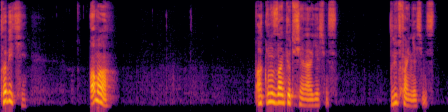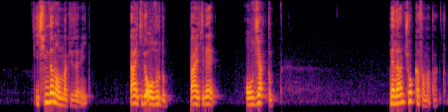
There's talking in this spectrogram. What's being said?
Tabii ki. Ama aklınızdan kötü şeyler geçmesin. Lütfen geçmesin. İçimden olmak üzereydim. Belki de olurdum. Belki de olacaktım. Neden? Çok kafama taktım.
